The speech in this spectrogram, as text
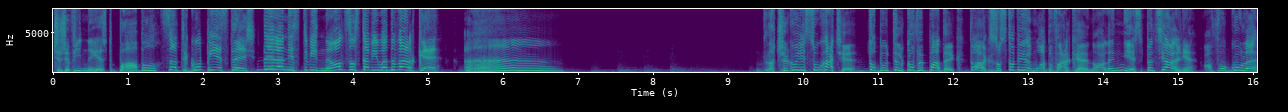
Znaczy, że winny jest Bubble? Co ty głupi jesteś? Dylan jest winny, on zostawił ładowarkę! A. Dlaczego je słuchacie? To był tylko wypadek. Tak, zostawiłem ładowarkę, no ale nie specjalnie. A w ogóle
